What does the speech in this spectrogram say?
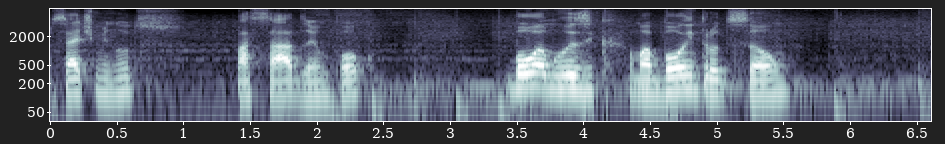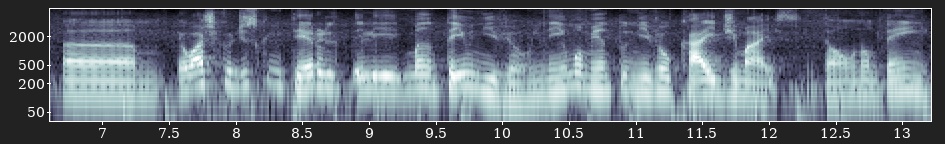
7 minutos passados aí um pouco. Boa música, uma boa introdução. Um, eu acho que o disco inteiro ele, ele mantém o nível, em nenhum momento o nível cai demais. Então não tem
